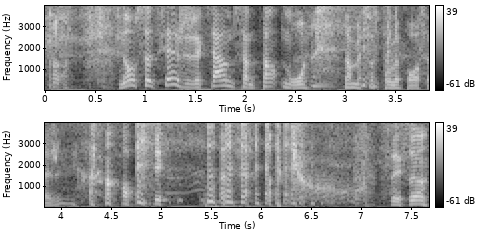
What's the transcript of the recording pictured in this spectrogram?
non, ça le siège éjectable, ça me tente moins. non, mais ça, c'est pour le passager. Ok. C'est ça.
